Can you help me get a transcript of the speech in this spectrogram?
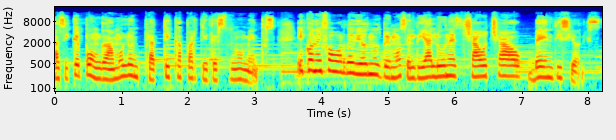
así que pongámoslo en práctica a partir de estos momentos. Y con el favor de Dios nos vemos el día lunes. Chao, chao, bendiciones.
